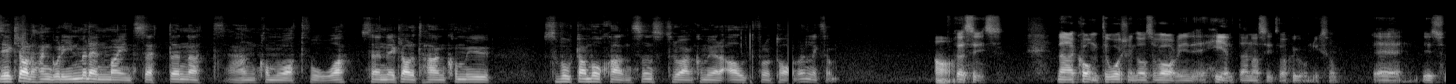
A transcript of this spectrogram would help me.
det är klart att han går in med den mindseten att han kommer vara tvåa. Sen är det klart att han kommer ju, så fort han får chansen så tror jag han kommer göra allt för att ta den liksom. Ja, Precis. När han kom till Washington så var det en helt annan situation. Liksom. Det, det är s-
